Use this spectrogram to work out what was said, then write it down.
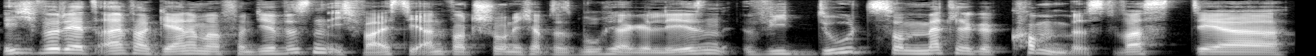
ich würde jetzt einfach gerne mal von dir wissen, ich weiß die Antwort schon, ich habe das Buch ja gelesen, wie du zum Metal gekommen bist, was der,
